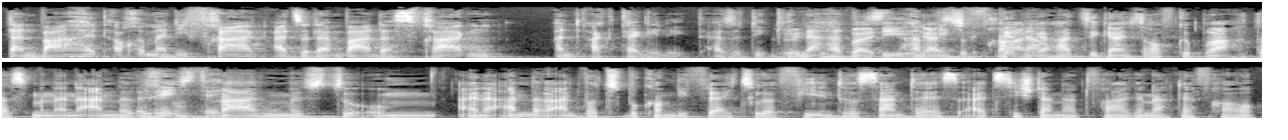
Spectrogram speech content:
dann war halt auch immer die Frage, also dann war das Fragen an acta gelegt. Also die Kinder Richtig, hat weil die erste mich- Frage genau. hat sie gar nicht darauf gebracht, dass man eine andere Richtig. fragen müsste, um eine andere Antwort zu bekommen, die vielleicht sogar viel interessanter ist als die Standardfrage nach der Frau.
